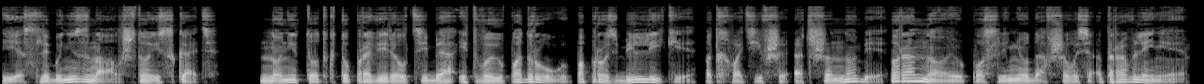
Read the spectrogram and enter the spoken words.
если бы не знал, что искать. Но не тот, кто проверил тебя и твою подругу по просьбе Лики, подхвативший от Шиноби паранойю после неудавшегося отравления.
